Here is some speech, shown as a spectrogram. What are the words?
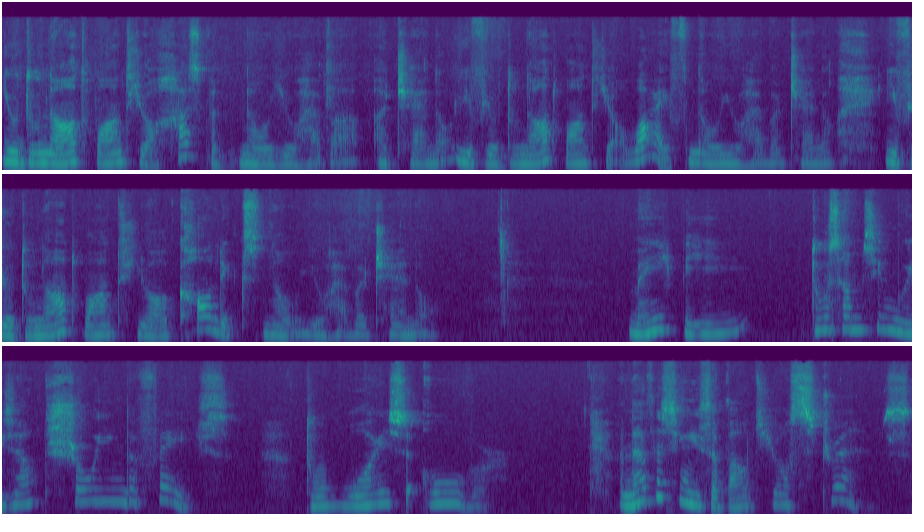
you do not want your husband know you have a, a channel. If you do not want your wife know you have a channel. If you do not want your colleagues know you have a channel. Maybe do something without showing the face. Do voice over. Another thing is about your strengths.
